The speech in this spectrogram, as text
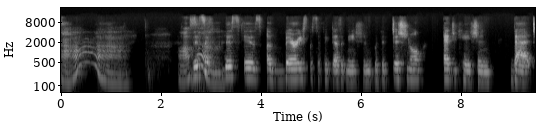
Ah, awesome. This is, this is a very specific designation with additional education that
